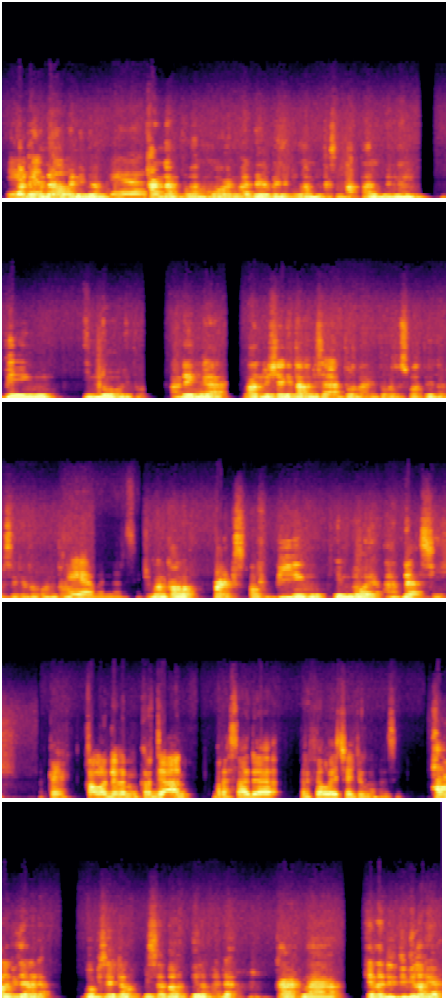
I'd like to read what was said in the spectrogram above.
Iya tapi gitu benar apa yang dibilang iya. kadang tuh emang orang ada banyak yang ngambil kesempatan dengan being Indo gitu. Ada yang enggak manusia kita nggak bisa atur lah. Itu kan sesuatu yang nggak bisa kita kontrol. Iya benar sih. Cuman kalau perks of being Indo ya ada sih. Oke kalau dalam kerjaan merasa ada privilege-nya juga gak sih? Kalau di kerjaan ada. Gue bisa bilang bisa banget bilang ada. Karena kayak tadi dibilang ya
